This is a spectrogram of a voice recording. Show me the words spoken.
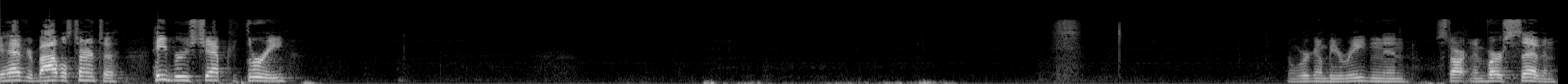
you have your Bibles, turn to Hebrews chapter 3. And we're going to be reading in starting in verse 7.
